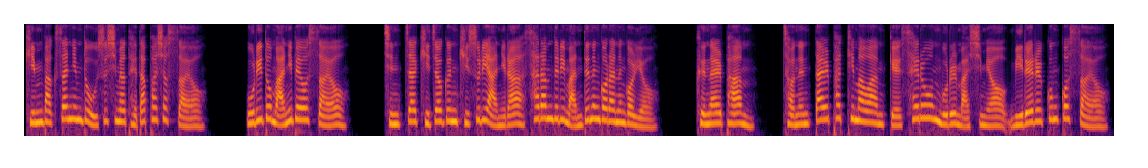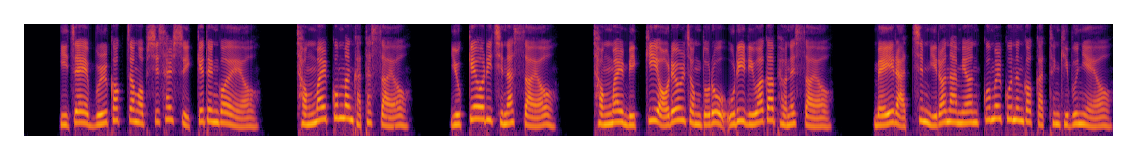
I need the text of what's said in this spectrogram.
김 박사님도 웃으시며 대답하셨어요. 우리도 많이 배웠어요. 진짜 기적은 기술이 아니라 사람들이 만드는 거라는 걸요. 그날 밤, 저는 딸 파티마와 함께 새로운 물을 마시며 미래를 꿈꿨어요. 이제 물 걱정 없이 살 수 있게 된 거예요. 정말 꿈만 같았어요. 6개월이 지났어요. 정말 믿기 어려울 정도로 우리 리와가 변했어요. 매일 아침 일어나면 꿈을 꾸는 것 같은 기분이에요.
